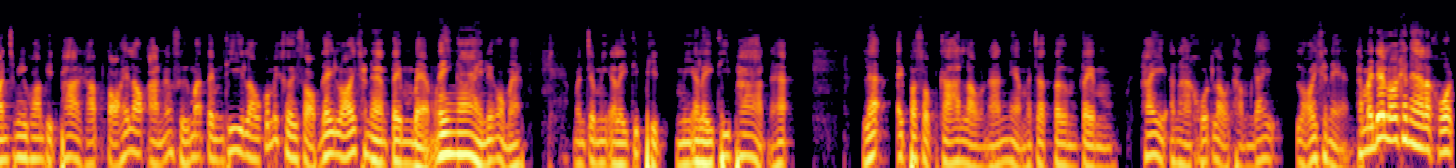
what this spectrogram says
มันจะมีความผิดพลาดครับ ต่อให้เราอ่านหนังสือมาเต็มที่เราก็ไม่เคยสอบได้ร้อยคะแนนเต็มแบบง่ายๆนึกออกไหมมันจะมีอะไรที่ผิดมีอะไรที่พลาดนะฮะและไอประสบการณ์เหล่านั้นเนี่ยมันจะเติมเต็มให้อนาคตเราทำได้ร้อยคะแนนทำไมได้ร้อยคะแนนละโค้ด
